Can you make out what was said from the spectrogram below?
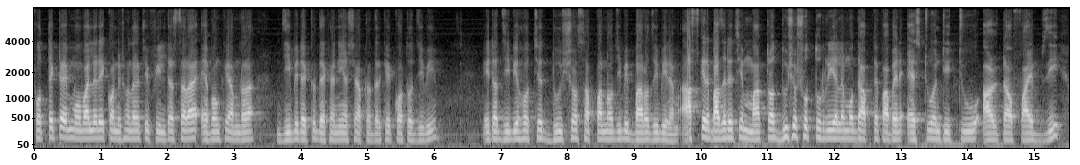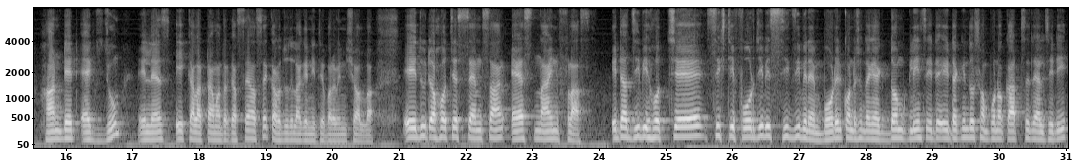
প্রত্যেকটা মোবাইলের এই কন্ডিশন দেখাচ্ছি ফিল্টার ছাড়া এবং কি আমরা জিবিটা একটু দেখা নিয়ে আসে আপনাদেরকে কত জিবি এটা জিবি হচ্ছে দুইশো ছাপ্পান্ন জিবি বারো জিবি র্যাম আজকের বাজারে হচ্ছে মাত্র দুশো সত্তর রিয়ালের মধ্যে আপনি পাবেন S twenty two ultra five G hundred X zoom এই লেন্স এই কালারটা আমাদের কাছে আছে, কারও যদি লাগে নিতে পারবেন ইনশাল্লাহ এই দুইটা হচ্ছে স্যামসাং এস নাইন প্লাস এটা জিবি হচ্ছে sixty four GB six GB RAM বোর্ডের কন্ডিশন থেকে একদম ক্লিন এটা এটা কিন্তু সম্পূর্ণ কাটসেল এলসিডি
